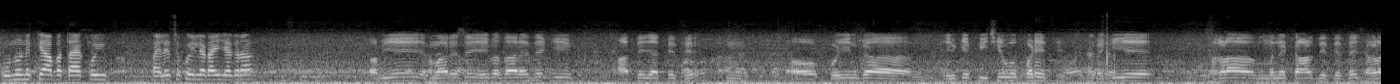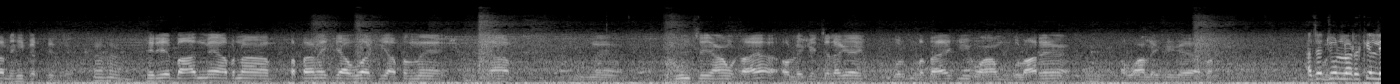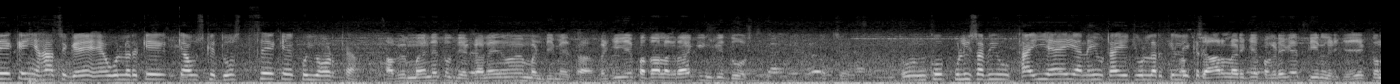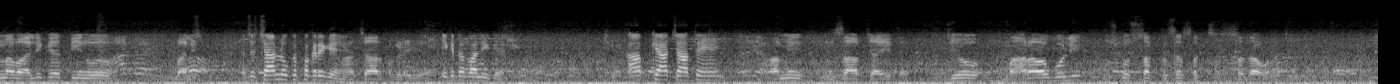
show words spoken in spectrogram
तो उन्होंने क्या बताया? कोई पहले से कोई लड़ाई झगड़ा? अब ये हमारे से यही बता रहे थे कि आते जाते थे हम्म, और कोई इनका इनके पीछे वो पड़े थे। बाकी ये झगड़ा मैंने टाड़ देते थे झगड़ा नहीं करते थे। हम्म, फिर ये बाद में अपना पता नहीं क्या हुआ कि आपस में यहाँ ने रूम से यहाँ उठाया और लेके चला गया। बताया कि वहाँ बुला रहे हैं और वहाँ लेके गए अपन। अच्छा जो लड़के लेके यहाँ से गए हैं वो लड़के क्या उसके दोस्त थे कि कोई और था? अभी मैंने तो देखा नहीं मैं मंडी में था। बाकी ये पता लग रहा है कि इनके दोस्त। अच्छा तो उनको पुलिस अभी उठाई है या नहीं उठाई जो लड़के लेकर चार लड़के पकड़े गए तीन लड़के। एक तो नाबालिग है तीन वो बालिग। अच्छा चार लोग पकड़े गए हाँ? हैं चार पकड़े गए। एक नाबालिग है। आप क्या चाहते हैं? हमें इंसाफ चाहिए था। जो मारा हो गोली उसको सख्त से सख्त सजा होना चाहिए।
